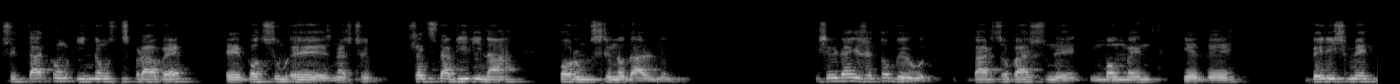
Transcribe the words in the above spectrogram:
czy taką inną sprawę podsum- znaczy przedstawili na forum synodalnym. Mi się wydaje, że to był bardzo ważny moment, kiedy byliśmy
